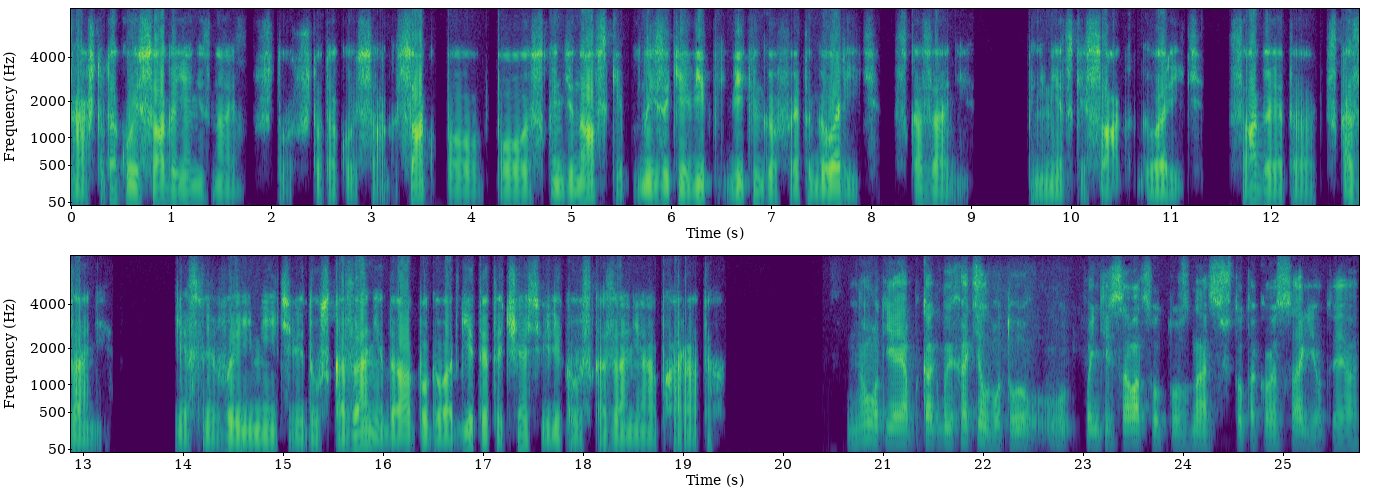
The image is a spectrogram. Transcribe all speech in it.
А что такое сага, я не знаю, что, что такое сага. Саг по, по-скандинавски, на языке вик, викингов, это говорить, сказание. По-немецки саг, говорить. Сага – это сказание. Если вы имеете в виду сказание, да, Бхагавадгита– это часть великого сказания о Бхаратах. Ну вот я как бы и хотел вот у- поинтересоваться, вот узнать, что такое саги. Вот я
